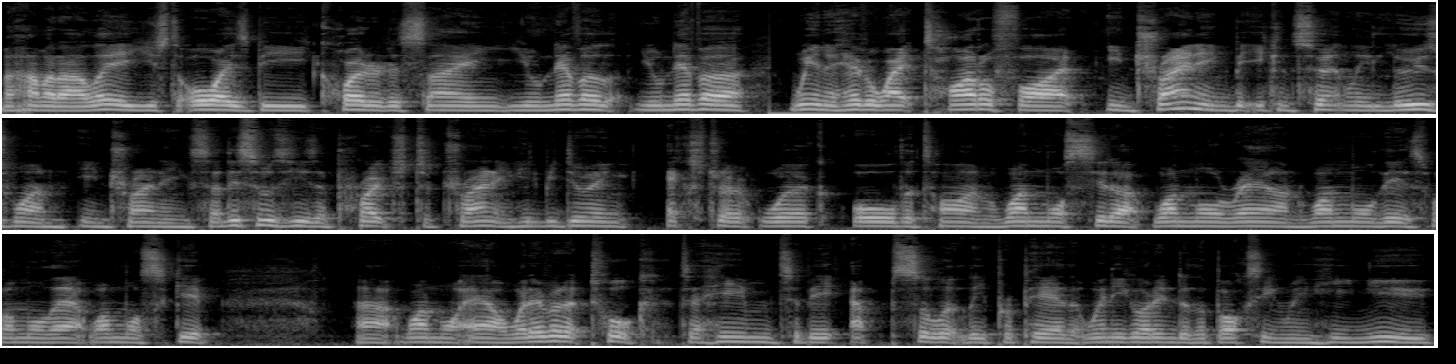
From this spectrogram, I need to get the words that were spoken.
Muhammad Ali, used to always be quoted as saying, "You'll never, you'll never win a heavyweight title fight in training, but you can certainly lose one in training." So this was his approach to training. He'd be doing extra work all the time. One more sit up, one more round, one more this, one more that, one more skip uh, one more hour, whatever it took to him to be absolutely prepared that when he got into the boxing ring, he knew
